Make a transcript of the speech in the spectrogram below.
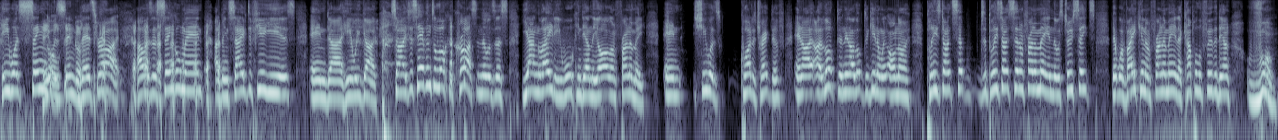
He was single. He was single. That's right. I was a single man. I'd been saved a few years, and uh, here we go. So I just happened to look across, and there was this young lady walking down the aisle in front of me, and she was quite attractive. And I, I looked and then I looked again and went, oh no, please don't sit, please don't sit in front of me. And there was two seats that were vacant in front of me and a couple of further down, boom.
